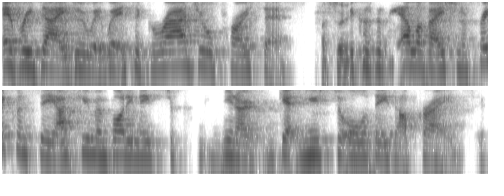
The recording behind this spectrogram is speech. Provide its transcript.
every day, do we? Where it's a gradual process. I see. Because of the elevation of frequency, our human body needs to, you know, get used to all of these upgrades, if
